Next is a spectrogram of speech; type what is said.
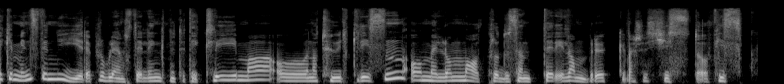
ikke minst de nyere problemstilling knyttet til klima og naturkrisen, og mellom matprodusenter i landbruk versus kyst og fisk.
